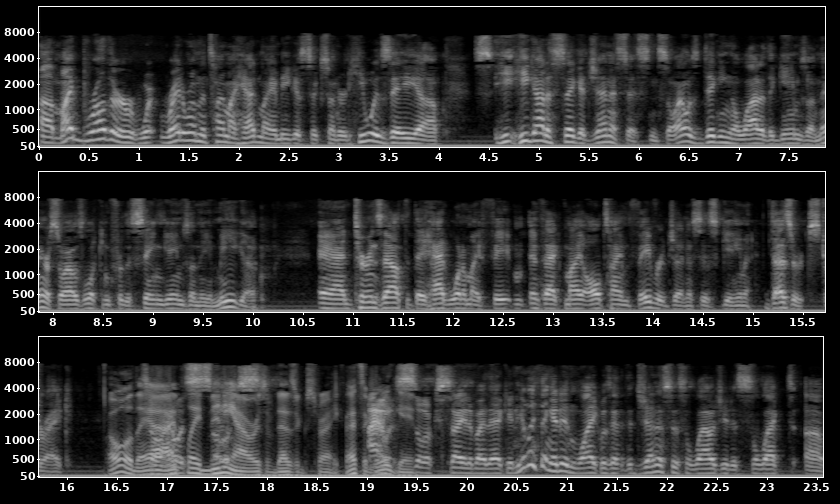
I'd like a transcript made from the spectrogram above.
uh, my brother, w- right around the time I had my Amiga 600, he was a uh, he he got a Sega Genesis, and so I was digging a lot of the games on there. So I was looking for the same games on the Amiga. And turns out that they had one of my favorite, in fact, my all-time favorite Genesis game, Desert Strike. Oh, they, So I I, played so many ex- hours of Desert Strike. That's a great game. I was game. so excited by that game. The only thing I didn't like was that the Genesis allowed you to select uh,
